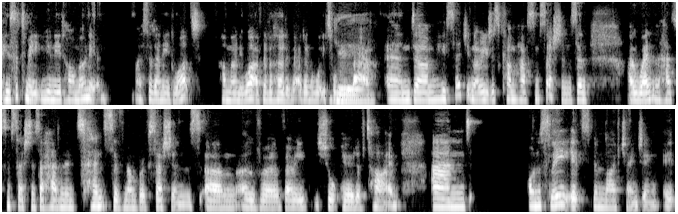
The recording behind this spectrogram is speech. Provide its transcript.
he said to me you need harmonium. I said i need what Harmony what? I've never heard of it. I don't know what you're talking yeah. about. And um, he said, you know, you just come have some sessions. And I went and had some sessions. I had an intensive number of sessions um, over a very short period of time. And honestly, it's been life changing. It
